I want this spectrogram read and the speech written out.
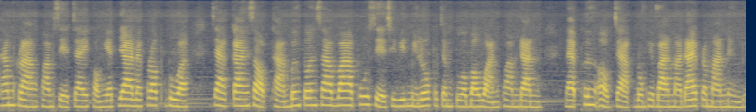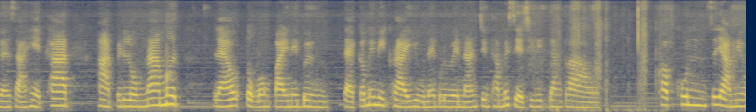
ท่ามกลางความเสียใจของญาติญาติและครอบครัว จากการสอบถามเบื้องต้นทราบว่าผู้เสียชีวิตมีโรคประจำตัวเบาหวานความดัน และเพิ่งออกจากโรงพยาบาลมาได้ประมาณ 1 เดือนสาเหตุคาด อาจเป็นลมหน้ามืด แล้วตกลงไปในบึง แต่ก็ไม่มีใครอยู่ในบริเวณนั้นจึงทำให้เสียชีวิตดังกล่าว ขอบคุณสยามนิว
